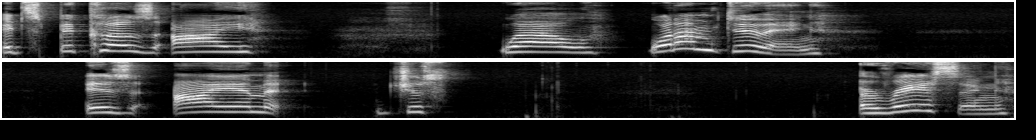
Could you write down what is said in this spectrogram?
it's because I, well, what I'm doing is I am just erasing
